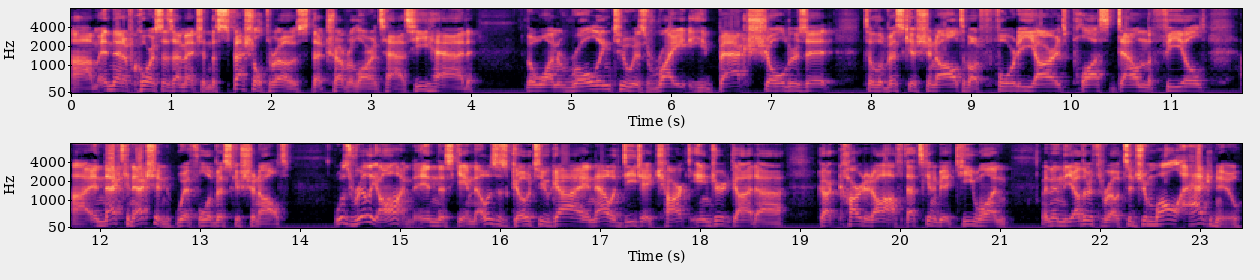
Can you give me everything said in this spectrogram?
Um, and then, of course, as I mentioned, the special throws that Trevor Lawrence has. He had the one rolling to his right. He back shoulders it to Laviska Shenault about 40 yards plus down the field. Uh, and that connection with Laviska Shenault was really on in this game. That was his go-to guy. And now with DJ Chark injured, got uh, got carted off. That's going to be a key one and then the other throw to Jamal Agnew,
